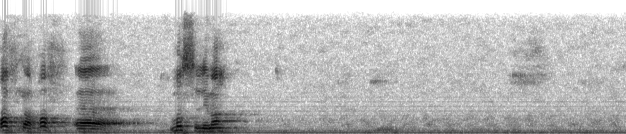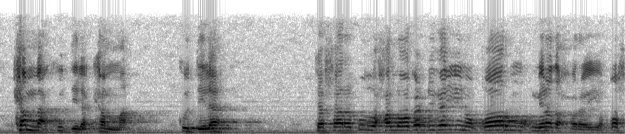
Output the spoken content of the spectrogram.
qofka qof muslima kama ku dila kama ku dila kafaara gud waxaa looga dhigay inuu qoor mu'minada xoreeyo qof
